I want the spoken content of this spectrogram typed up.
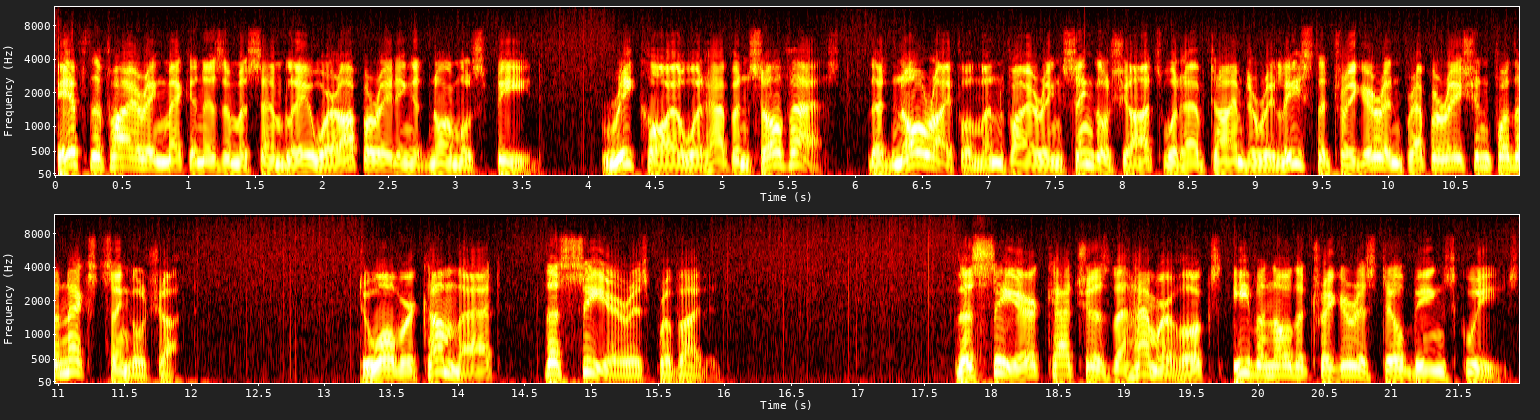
If the firing mechanism assembly were operating at normal speed, recoil would happen so fast that no rifleman firing single shots would have time to release the trigger in preparation for the next single shot. To overcome that, the sear is provided. The sear catches the hammer hooks even though the trigger is still being squeezed.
